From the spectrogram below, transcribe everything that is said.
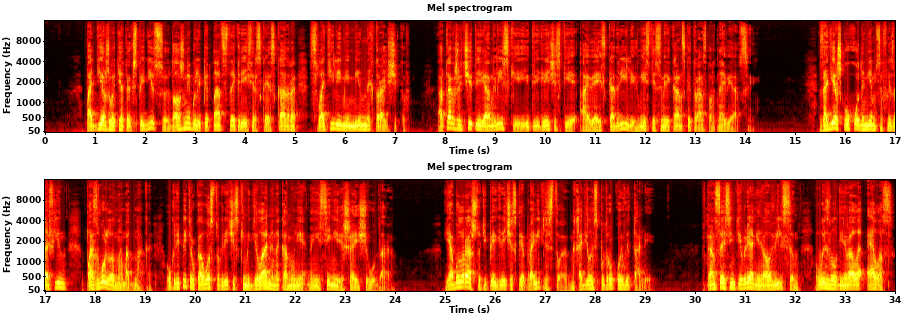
Поддерживать эту экспедицию должны были 15-я крейсерская эскадра с флотилиями минных тральщиков, а также четыре английские и три греческие авиаэскадрильи вместе с американской транспортной авиацией. Задержка ухода немцев из Афин позволила нам, однако, укрепить руководство греческими делами накануне нанесения решающего удара. Я был рад, что теперь греческое правительство находилось под рукой в Италии. В конце сентября генерал Вильсон вызвал генерала Эллас.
